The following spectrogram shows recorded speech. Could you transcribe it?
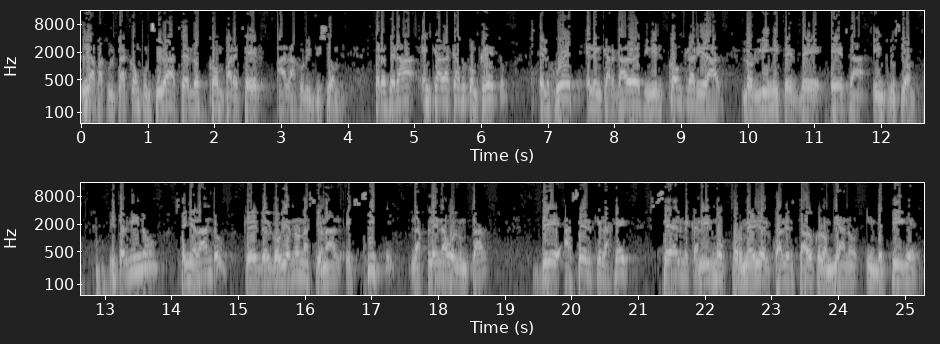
la facultad compulsiva de hacerlos comparecer a la jurisdicción. Pero será en cada caso concreto el juez el encargado de definir con claridad los límites de esa inclusión. Y termino señalando que desde el gobierno nacional existe la plena voluntad de hacer que la JEP sea el mecanismo por medio del cual el Estado colombiano investigue,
